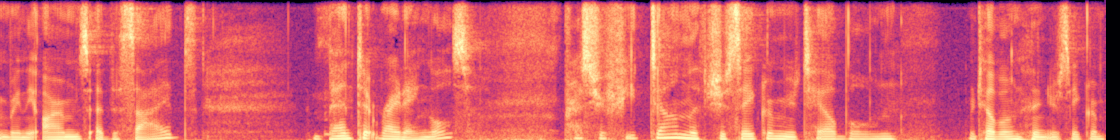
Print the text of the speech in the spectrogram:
Bring the arms at the sides. Bent at right angles press your feet down, lift your sacrum, your tailbone, your tailbone, and your sacrum,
